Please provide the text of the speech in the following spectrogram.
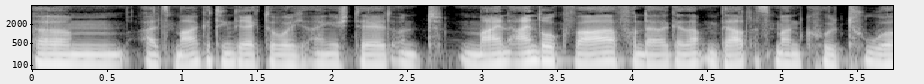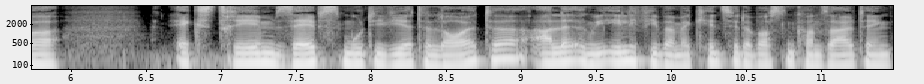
Ähm, als Marketingdirektor wurde ich eingestellt und mein Eindruck war von der gesamten Bertelsmann-Kultur, extrem selbstmotivierte Leute, alle irgendwie ähnlich wie bei McKinsey oder Boston Consulting,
